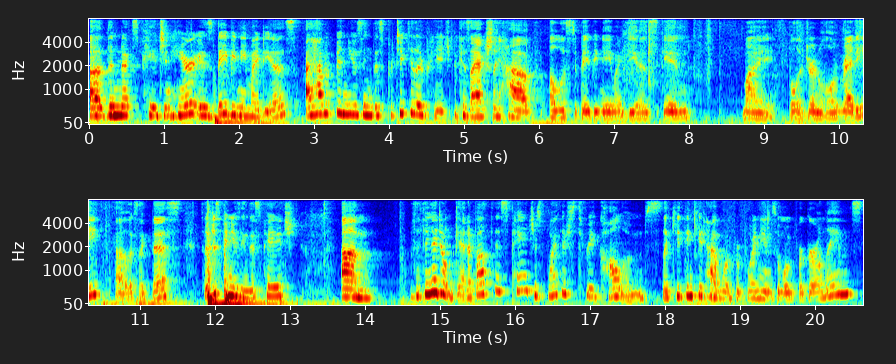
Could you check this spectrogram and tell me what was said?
Uh, the next page in here is baby name ideas. I haven't been using this particular page because I actually have a list of baby name ideas in my bullet journal already. Uh, looks like this. So I've just been using this page. Um, the thing I don't get about this page is why there's three columns. Like you'd think you'd have one for boy names and one for girl names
